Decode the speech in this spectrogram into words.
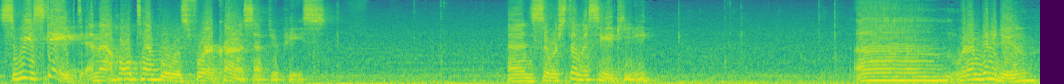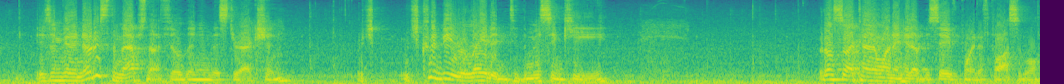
So we escaped, and that whole temple was for a Chronoscepter piece. And so we're still missing a key. Um, what I'm gonna do is I'm gonna notice the map's not filled in in this direction, which which could be related to the missing key. But also I kind of want to hit up the save point if possible.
